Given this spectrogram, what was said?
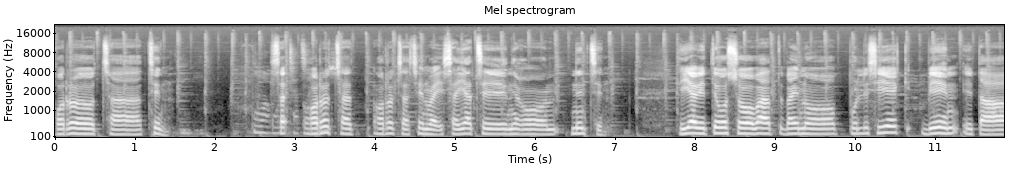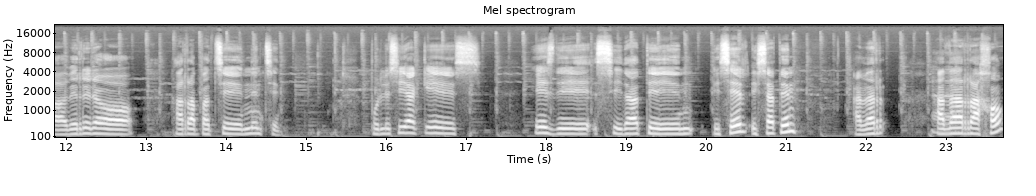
gorrotzatzen. Sa- Gorrotzat, gorrotzatzen bai, saiatzen egon nintzen. Ia bete oso bat baino poliziek behin eta berriro harrapatzen nintzen. Poliziak ez, ez de zidaten ezer, esaten adar, adarrajo,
